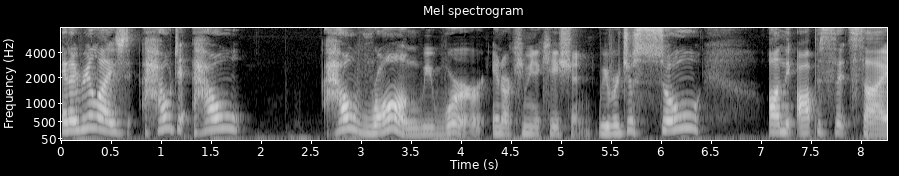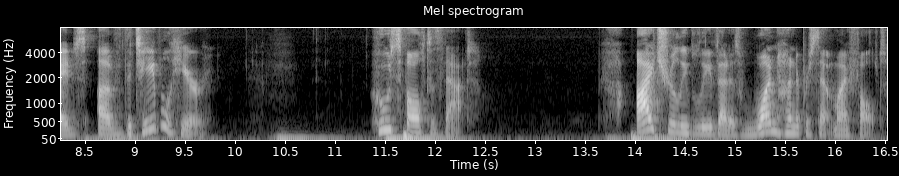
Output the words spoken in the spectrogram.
And I realized how how how wrong we were in our communication. We were just so on the opposite sides of the table here. Whose fault is that? I truly believe that is 100% my fault.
